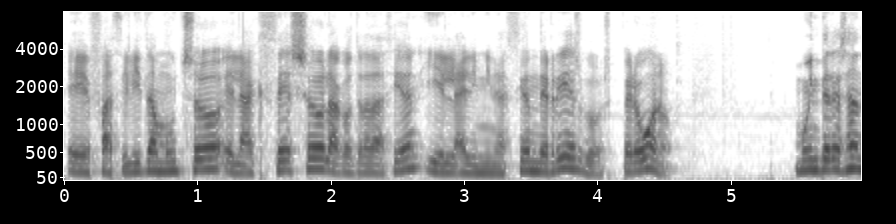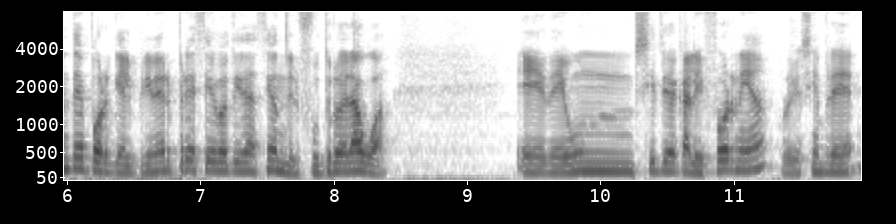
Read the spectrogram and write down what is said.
eh, facilita mucho el acceso, la contratación y la eliminación de riesgos. Pero bueno, muy interesante porque el primer precio de cotización del futuro del agua eh, de un sitio de California, porque siempre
